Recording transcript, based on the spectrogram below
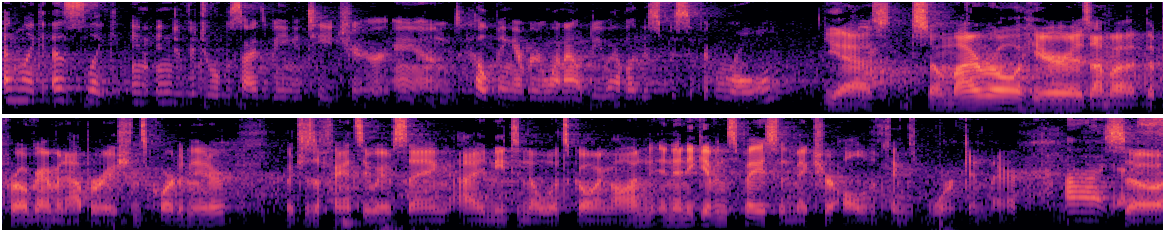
and like as like an individual, besides being a teacher and helping everyone out, do you have like a specific role? Yes. So my role here is I'm a the program and operations coordinator, which is a fancy way of saying I need to know what's going on in any given space and make sure all of the things work in there. Ah, yes. So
